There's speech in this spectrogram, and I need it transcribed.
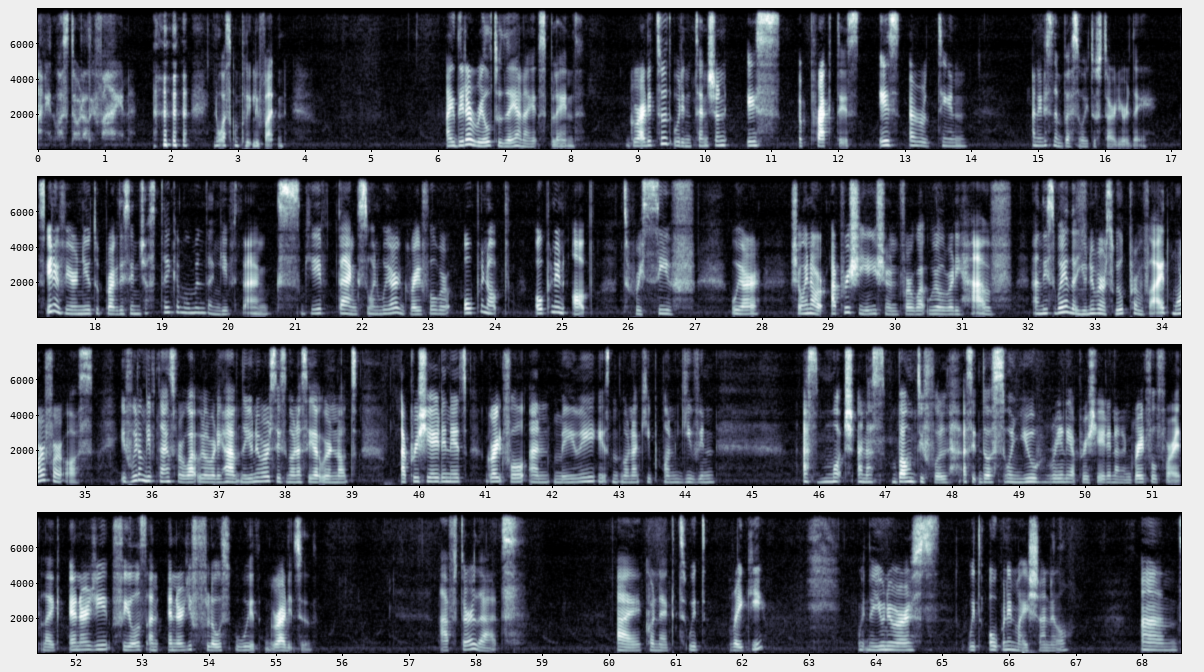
and it was totally fine. it was completely fine. I did a reel today and I explained. Gratitude with intention is a practice, is a routine, and it is the best way to start your day. Even if you're new to practicing, just take a moment and give thanks. Give thanks. When we are grateful, we're open up opening up to receive. We are showing our appreciation for what we already have. And this way, the universe will provide more for us. If we don't give thanks for what we already have, the universe is going to see that we're not appreciating it, grateful, and maybe it's going to keep on giving as much and as bountiful as it does when you really appreciate it and are grateful for it. Like energy feels and energy flows with gratitude. After that, I connect with Reiki, with the universe, with opening my channel, and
